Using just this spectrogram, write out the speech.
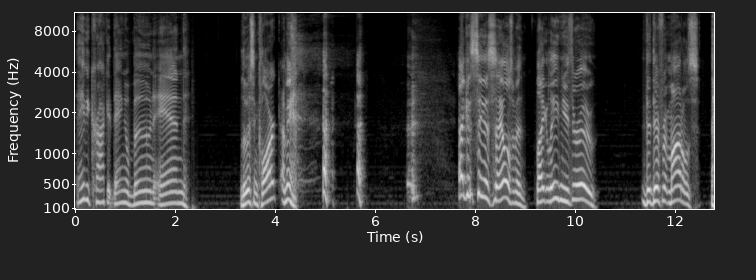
Davy Crockett, Daniel Boone, and Lewis and Clark. I mean, I can see a salesman like leading you through the different models.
